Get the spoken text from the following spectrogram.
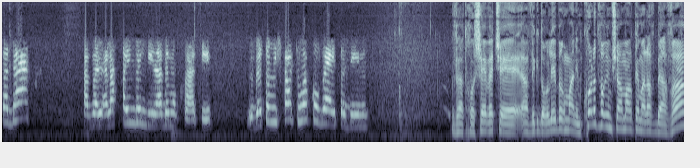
צדק, אבל אנחנו חיים במדינה דמוקרטית, ובית המשפט הוא הקובע את הדין. ואת חושבת שאביגדור ליברמן, עם כל הדברים שאמרתם עליו בעבר,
